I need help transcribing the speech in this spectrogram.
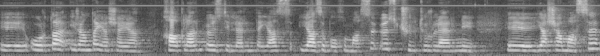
e, orada İranda yaşayan xalqların öz dillərində yaz, yazıb oxuması, öz kültürlərini e, yaşaması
